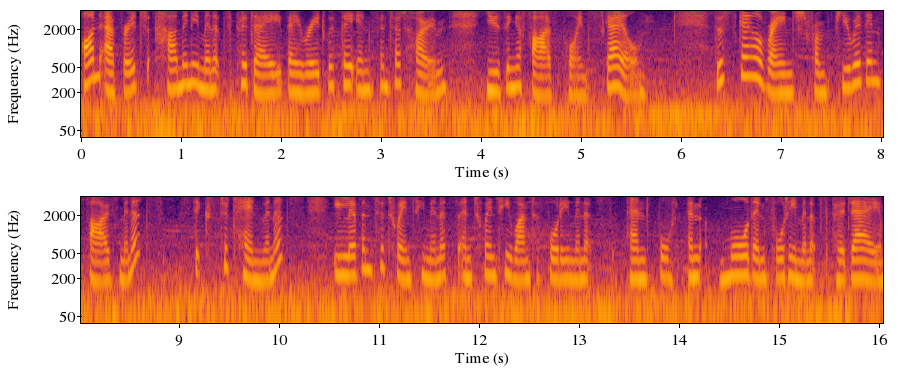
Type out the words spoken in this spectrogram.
on average how many minutes per day they read with their infant at home using a five point scale. This scale ranged from fewer than 5 minutes, 6 to 10 minutes, 11 to 20 minutes, and 21 to 40 minutes, and, for, and more than 40 minutes per day.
